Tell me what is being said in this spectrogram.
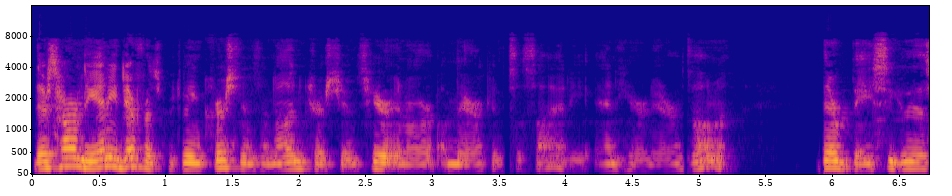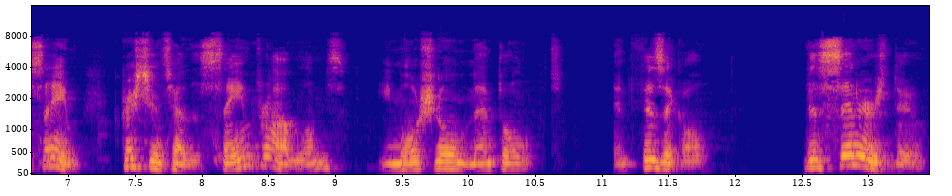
There's hardly any difference between Christians and non Christians here in our American society and here in Arizona. They're basically the same. Christians have the same problems emotional, mental, and physical the sinners do.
